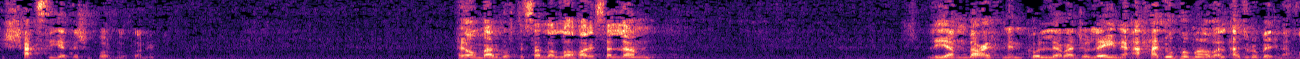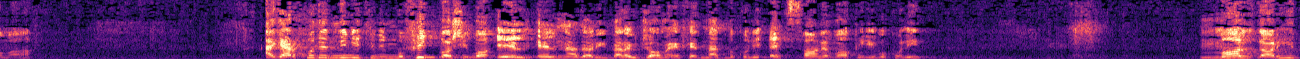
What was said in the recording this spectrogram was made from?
که شخصیتش خورد بکنه. پیامبر گفته صلی الله علیه وسلم لینبعث من کل رجلین احدهما والاجر بینهما. اگر خودت نمی‌تونی مفید باشی با علم علم نداری برای جامعه خدمت بکنی احسان واقعی بکنی مال دارید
